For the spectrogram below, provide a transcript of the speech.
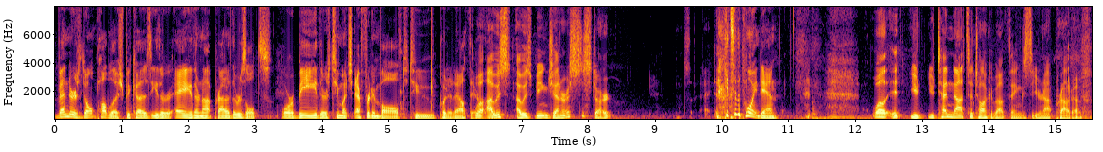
vendors don't publish because either a they're not proud of the results, or b there's too much effort involved to put it out there. Well, I was I was being generous to start. get to the point, Dan. Well, it, you you tend not to talk about things that you're not proud of.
